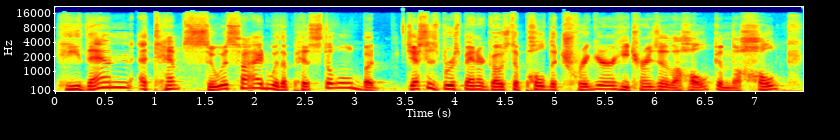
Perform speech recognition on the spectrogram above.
he then attempts suicide with a pistol, but just as Bruce Banner goes to pull the trigger, he turns into the Hulk, and the Hulk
